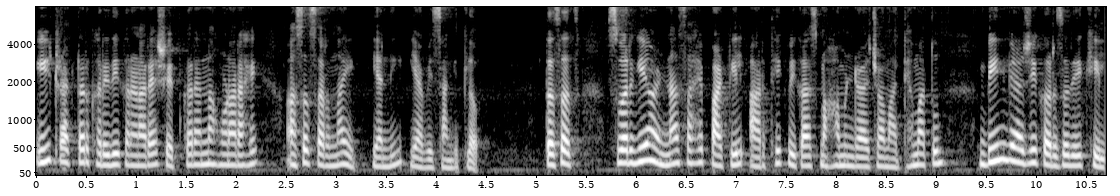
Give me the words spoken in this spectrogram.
ई ट्रॅक्टर खरेदी करणाऱ्या शेतकऱ्यांना होणार आहे असं सरनाईक यांनी यावेळी सांगितलं. तसंच स्वर्गीय अण्णासाहेब पाटील आर्थिक विकास महामंडळाच्या माध्यमातून बिनव्याजी कर्ज देखील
